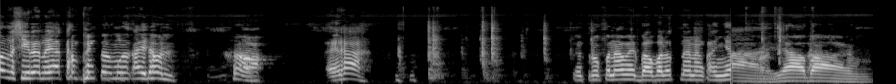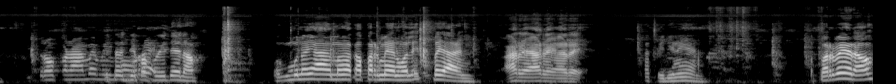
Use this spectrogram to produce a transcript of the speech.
oh, nasira na yata ang pinto mga kaidol. Ha. Ayan na. Yung tropa namin, babalot na ng kanya. Ay, yabang. Tropa namin may Ito, more. hindi pa pwede, no? Huwag mo na yan, mga kaparmer. Maliit pa yan. Are, are, are. Ah, pwede na yan. Kaparmer, oh.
